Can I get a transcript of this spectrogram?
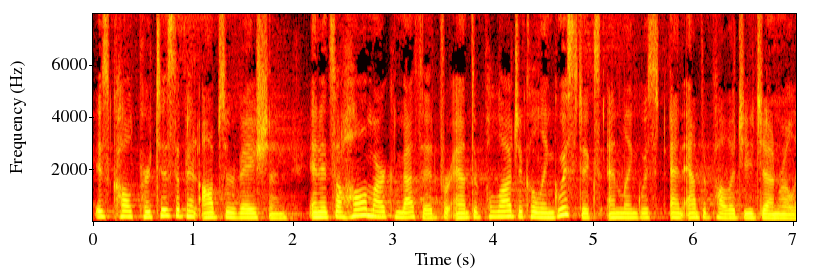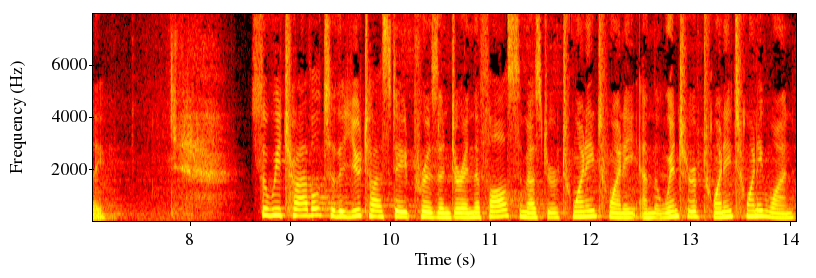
is called participant observation, and it's a hallmark method for anthropological linguistics and, linguist- and anthropology generally. So we traveled to the Utah State Prison during the fall semester of 2020 and the winter of 2021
